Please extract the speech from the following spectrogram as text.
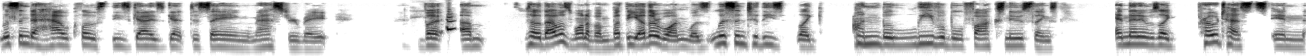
listen to how close these guys get to saying masturbate but um so that was one of them but the other one was listen to these like unbelievable fox news things and then it was like protests in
